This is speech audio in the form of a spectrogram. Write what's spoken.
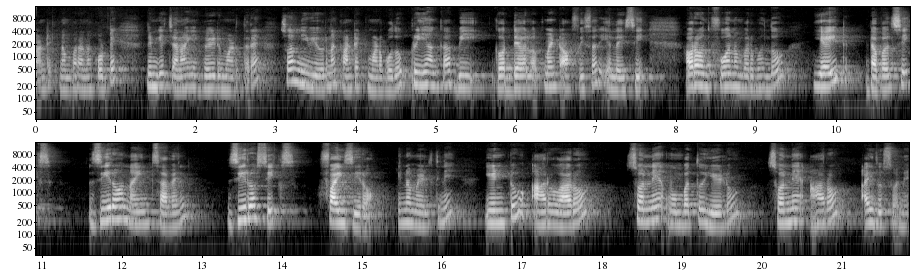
ಕಾಂಟ್ಯಾಕ್ಟ್ ನಂಬರನ್ನು ಕೊಟ್ಟು ನಿಮಗೆ ಚೆನ್ನಾಗಿ ಗೈಡ್ ಮಾಡ್ತಾರೆ. ಸೊ ನೀವು ಇವ್ರನ್ನ ಕಾಂಟ್ಯಾಕ್ಟ್ ಮಾಡ್ಬೋದು. Priyanka B Gour development officer L I C ಅವರ ಒಂದು ಫೋನ್ ನಂಬರ್ ಬಂದು eight double six zero nine seven zero six five zero ಇನ್ನೊಮ್ಮೆ ಹೇಳ್ತೀನಿ, ಎಂಟು ಆರು ಆರು ಸೊನ್ನೆ ಒಂಬತ್ತು ಏಳು ಸೊನ್ನೆ ಆರು ಐದು ಸೊನ್ನೆ.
